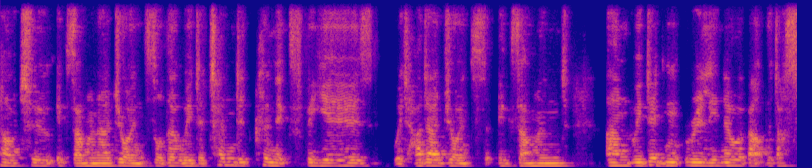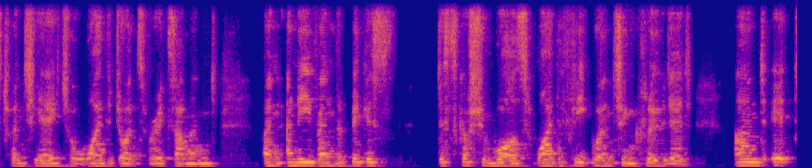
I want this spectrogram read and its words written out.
how to examine our joints, although we'd attended clinics for years, we'd had our joints examined, and we didn't really know about the DAS 28 or why the joints were examined. And, and even the biggest discussion was why the feet weren't included. And it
